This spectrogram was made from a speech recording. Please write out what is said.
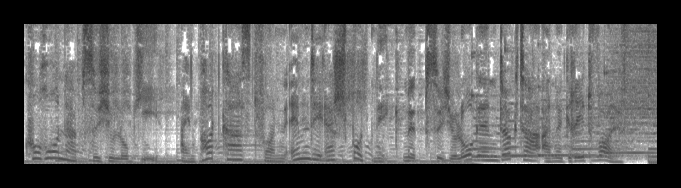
Corona-Psychologie, ein Podcast von MDR Sputnik mit Psychologin Dr. Annegret Wolf.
